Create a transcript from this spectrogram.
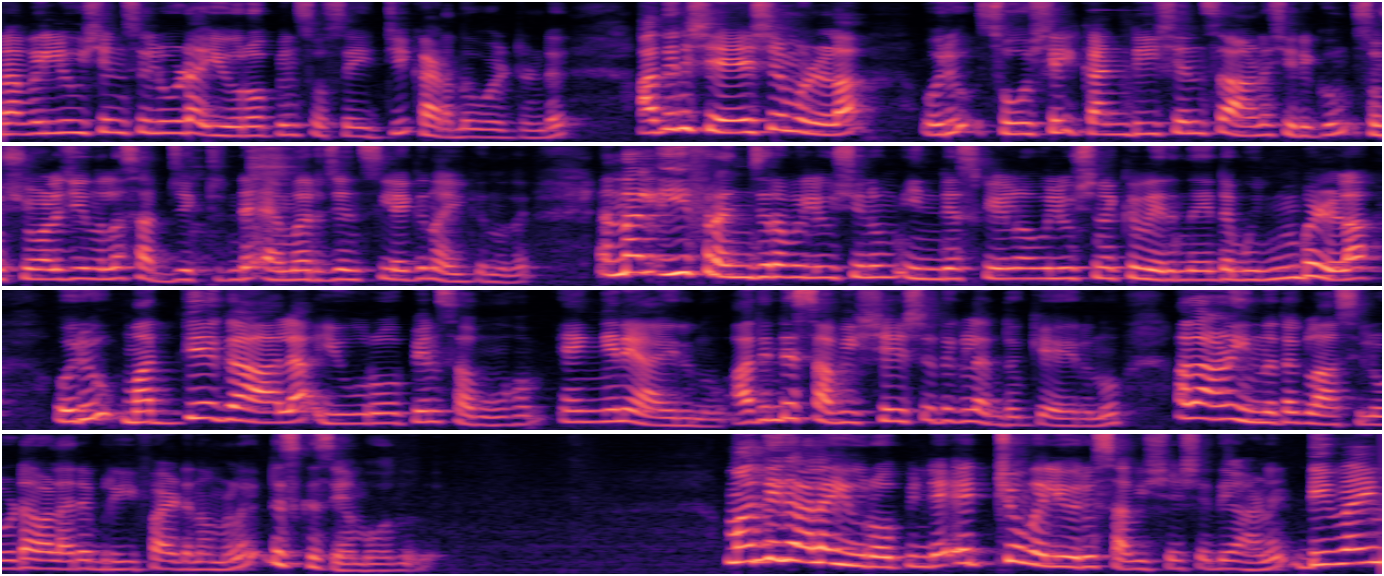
റവല്യൂഷൻസിലൂടെ യൂറോപ്യൻ സൊസൈറ്റി കടന്നുപോയിട്ടുണ്ട്. അതിനുശേഷമുള്ള ഒരു സോഷ്യൽ കണ്ടീഷൻസ് ആണ് ശരിക്കും സോഷ്യോളജി എന്നുള്ള സബ്ജക്റ്റിന്റെ എമർജൻസിലേക്ക് നയിക്കുന്നത്. എന്നാൽ ഈ ഫ്രഞ്ച് റവല്യൂഷനും ഇൻഡസ്ട്രിയൽ റവല്യൂഷനൊക്കെ വരുന്നതിന്റെ മുൻപുള്ള ഒരു മധ്യകാല യൂറോപ്യൻ സമൂഹം എങ്ങനെയായിരുന്നു? അതിന്റെ സവിശേഷതകൾ എന്തൊക്കെയായിരുന്നു? അതാണ് ഇന്നത്തെ ക്ലാസ്സിലൂടെ വളരെ ബ്രീഫായിട്ട് നമ്മൾ ഡിസ്കസ് ചെയ്യാൻ പോകുന്നത്. മധ്യകാല യൂറോപ്പിന്റെ ഏറ്റവും വലിയൊരു സവിശേഷതയാണ് ഡിവൈൻ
